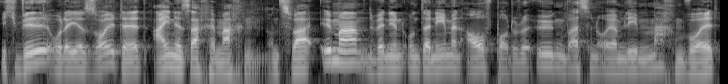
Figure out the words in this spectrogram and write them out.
ich will oder ihr solltet eine Sache machen. Und zwar immer, wenn ihr ein Unternehmen aufbaut oder irgendwas in eurem Leben machen wollt,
